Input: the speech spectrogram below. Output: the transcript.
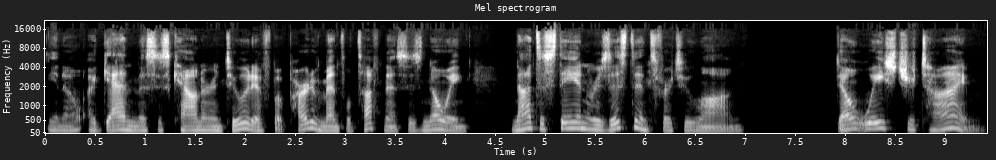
you know, again, this is counterintuitive, but part of mental toughness is knowing not to stay in resistance for too long. Don't waste your time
